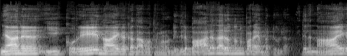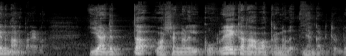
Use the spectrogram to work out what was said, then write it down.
ഞാൻ ഈ കുറേ നായക കഥാപാത്രങ്ങളുണ്ട്. ഇതിൽ ബാലതാരം എന്നൊന്നും പറയാൻ പറ്റൂല. ഇതിൽ നായകൻ എന്നാണ് പറയാനുള്ളത് ഈ അടുത്ത വർഷങ്ങളിൽ കുറേ കഥാപാത്രങ്ങൾ ഞാൻ കണ്ടിട്ടുണ്ട്.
